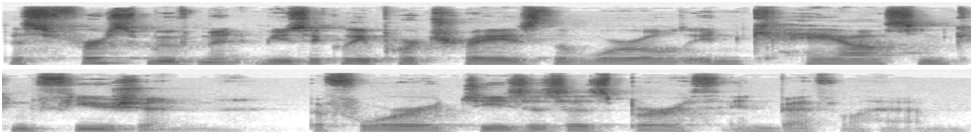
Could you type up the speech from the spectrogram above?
this first movement musically portrays the world in chaos and confusion before Jesus' birth in Bethlehem.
